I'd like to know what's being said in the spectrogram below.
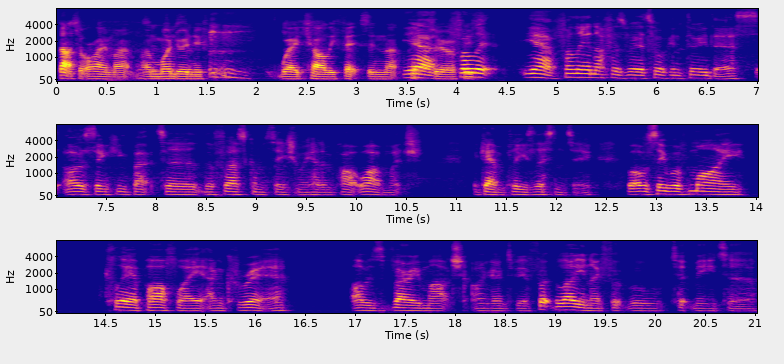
that's where I'm at. That's I'm wondering if where Charlie fits in that picture. yeah, or if funnily, yeah. Funnily enough, as we were talking through this, I was thinking back to the first conversation we had in part one, which, again, please listen to. But obviously, with my clear pathway and career, I was very much I'm going to be a footballer. You know, football took me to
